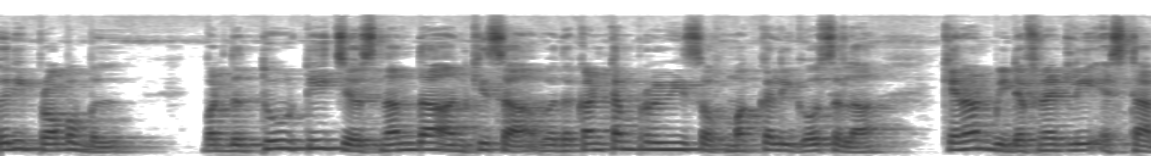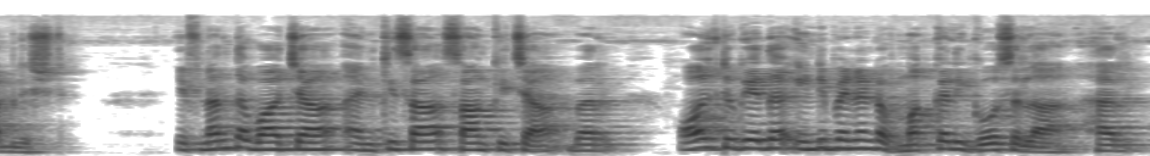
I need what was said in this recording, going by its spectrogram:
very probable but the two teachers, Nanda and Kisa, were the contemporaries of Makkali Gosala, cannot be definitely established. If Nanda Vacha and Kisa Sankicha were altogether independent of Makkali Gosala, her,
